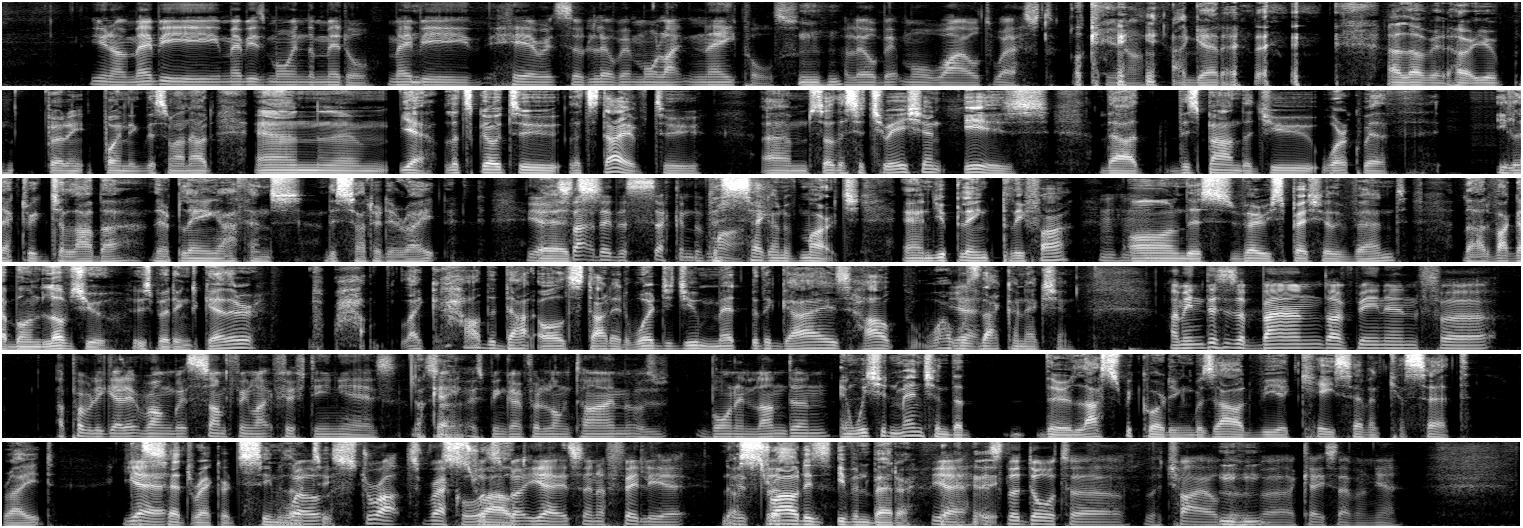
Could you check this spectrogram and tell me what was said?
You know, maybe maybe it's more in the middle. Maybe here it's a little bit more like Naples, Mm-hmm. a little bit more Wild West. Okay, you know. I get it. I love it how you putting pointing this one out. And um, yeah, let's go to let's dive to. Um, so the situation is that this band that you work with, Electric Jalaba, they're playing Athens this Saturday, right? Yeah, It's Saturday the second of the March. second of March, and you're playing Plifa Mhm. on this very special event that Vagabond Loves You is putting together. How, like, how did that all started? Where did you met with the guys? How what was that connection? I mean, this is a band I've been in for. I probably get it wrong, but something like 15 years. Okay. So it's been going for a long time. It was born in London. And we should mention that their last recording was out via K7 cassette, right? Yeah. Cassette records similar Well, to Strut Records, Stroud. but yeah, it's an affiliate. no, it's the- Stroud is even better. Yeah, it's the daughter, the child Mhm. of uh, K7. Yeah.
